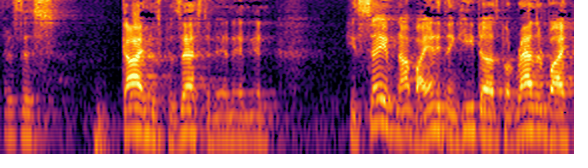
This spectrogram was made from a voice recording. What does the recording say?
there's this guy who's possessed, and, and, and, he's saved not by anything he does, but rather by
